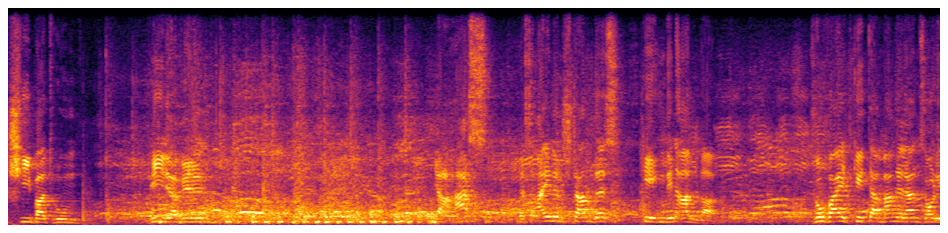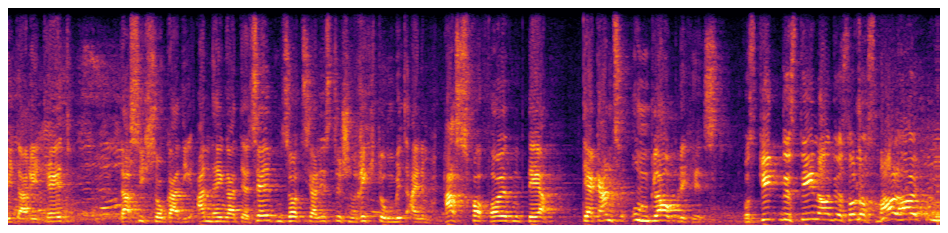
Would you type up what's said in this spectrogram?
Schiebertum, Widerwillen. Ja, Hass des einen Standes gegen den anderen. So weit geht der Mangel an Solidarität, dass sich sogar die Anhänger derselben sozialistischen Richtung mit einem Hass verfolgen, der, der ganz unglaublich ist. Was geht denn das den an? Der soll aufs Maul halten.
